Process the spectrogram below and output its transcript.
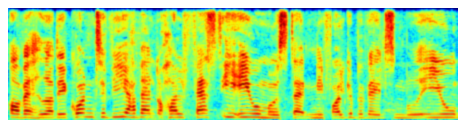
Og hvad hedder det? Grunden til, at vi har valgt at holde fast i EU-modstanden i Folkebevægelsen mod EU,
